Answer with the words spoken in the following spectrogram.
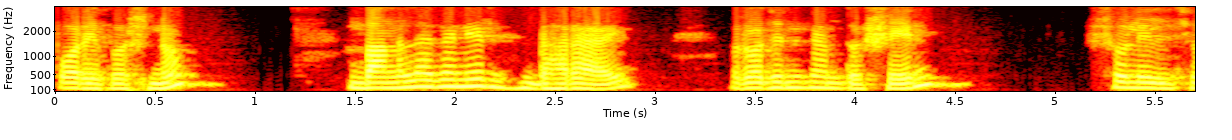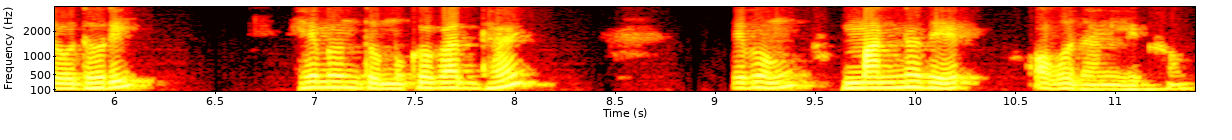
পরের প্রশ্ন, বাংলা গানের ধারায় রজনীকান্ত সেন, সলিল চৌধুরী, হেমন্ত মুখোপাধ্যায় এবং মান্নাদের অবদান লেখো।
